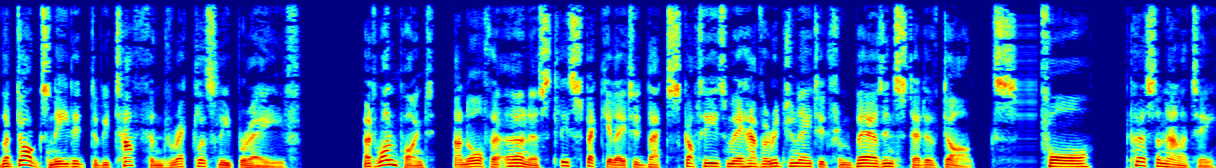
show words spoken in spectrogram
the dogs needed to be tough and recklessly brave. At one point, an author earnestly speculated that Scotties may have originated from bears instead of dogs. 4. Personality.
